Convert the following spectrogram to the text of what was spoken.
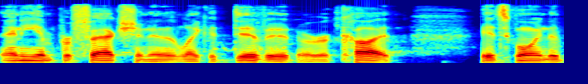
any imperfection in it, like a divot or a cut, it's going to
